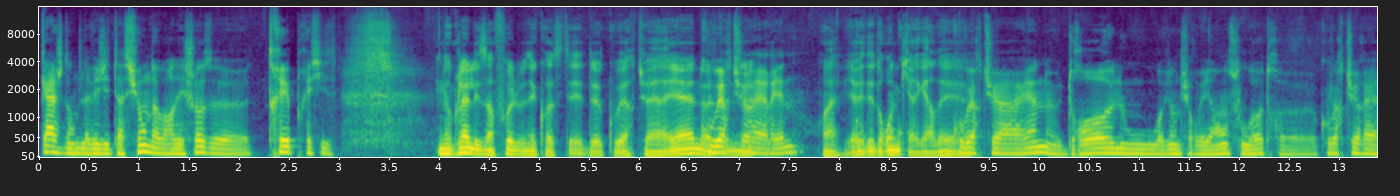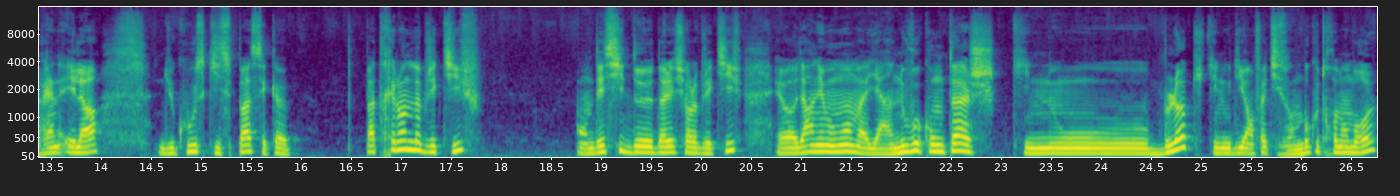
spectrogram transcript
cachent dans de la végétation d'avoir des choses très précises. Donc là, les infos, elles venaient quoi? C'était de couverture aérienne Couverture aérienne. Ouais, il y avait des drones qui regardaient. Euh. Couverture aérienne, euh, drone ou avion de surveillance ou autre, euh, couverture aérienne. Et là, du coup, ce qui se passe, c'est que pas très loin de l'objectif, on décide d'aller sur l'objectif. Et au dernier moment, bah, il y a un nouveau comptage qui nous bloque, qui nous dit en fait, ils sont beaucoup trop nombreux.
